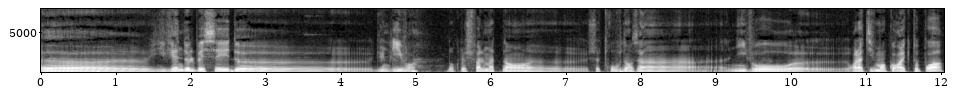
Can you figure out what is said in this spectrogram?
Euh, ils viennent de le baisser d'une livre. Donc le cheval maintenant euh, se trouve dans un niveau euh, relativement correct au poids.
